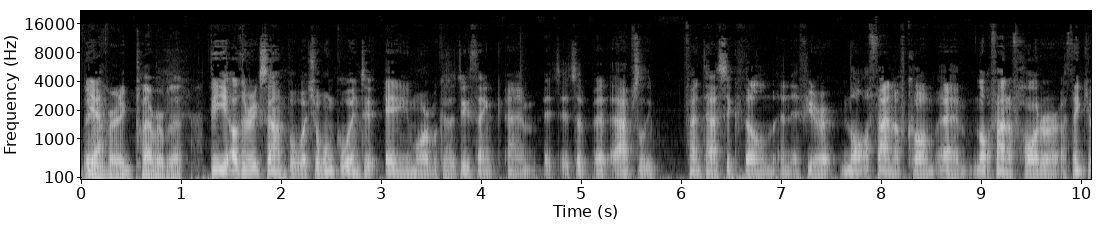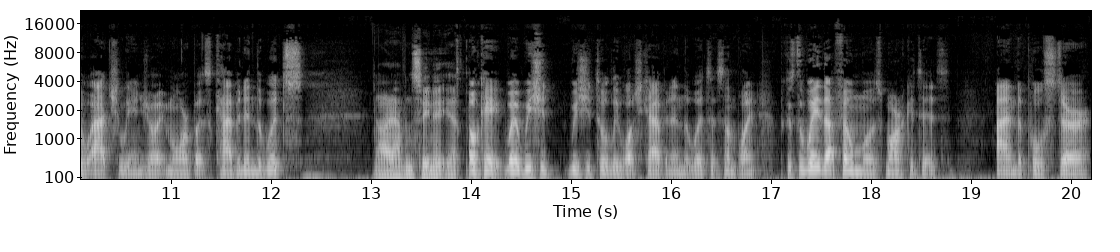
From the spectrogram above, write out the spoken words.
They Yeah. were very clever with it. The other example, which I won't go into anymore because I do think um, it's it's a, an absolutely fantastic film, and if you're not a fan of com, um, not a fan of horror, I think you'll actually enjoy it more. But it's Cabin in the Woods. I haven't seen it yet. Okay, well, we should we should totally watch Cabin in the Woods at some point because the way that film was marketed and the poster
